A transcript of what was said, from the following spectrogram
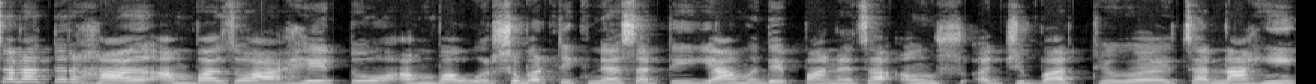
चला तर हा आंबा जो आहे तो आंबा वर्षभर टिकण्यासाठी यामध्ये पाण्याचा अंश अजिबात ठेवायचा नाही.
